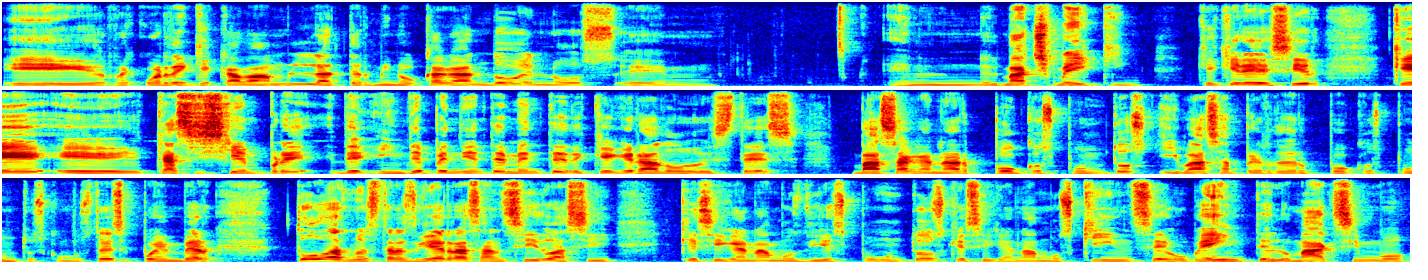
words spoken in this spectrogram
eh, recuerden que Kabam la terminó cagando en los... En el matchmaking. Que quiere decir que eh, casi siempre, independientemente de qué grado estés, vas a ganar pocos puntos y vas a perder pocos puntos. Como ustedes pueden ver, todas nuestras guerras han sido así. Que si ganamos 10 puntos, que si ganamos 15 o 20 lo máximo.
